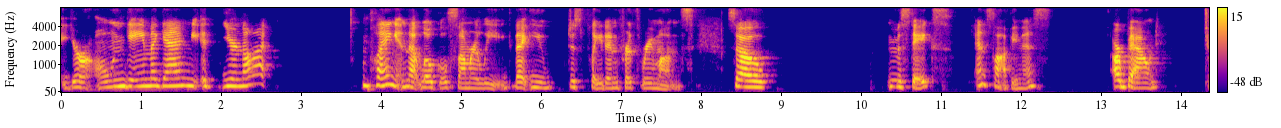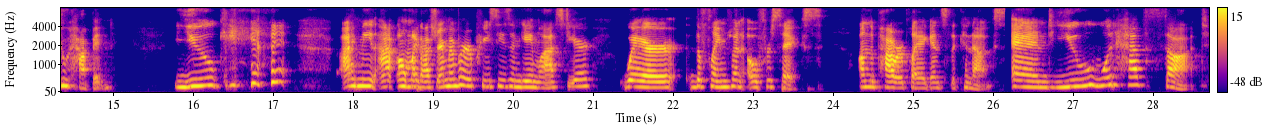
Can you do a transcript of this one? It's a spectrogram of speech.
your own game again. It, you're not playing in that local summer league that you just played in for 3 months so mistakes and sloppiness are bound to happen. You can't, I mean, I, oh my gosh, I remember a preseason game last year where the Flames went 0 for 6 on the power play against the Canucks. And you would have thought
